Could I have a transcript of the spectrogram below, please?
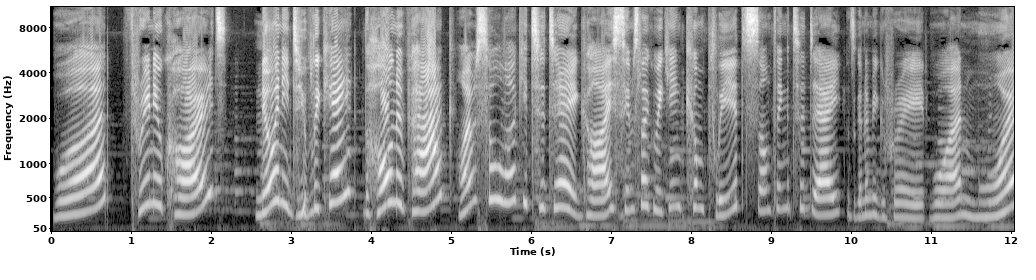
What? Three new cards? No any duplicate? The whole new pack? I'm so lucky today, guys. Seems like we can complete something today. It's gonna be great. One more?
